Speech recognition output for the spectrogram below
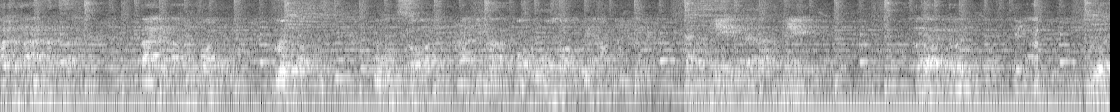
พัฒนาทักษะด้านกีฬาฟุตบอลร่วมกับผู้ฝึกสอนนักกีฬาของสโมสรบริหารแต่ประเทศและต่างประเทศตลอดจนเป็นงานด้วย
